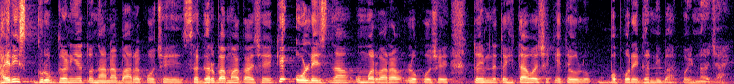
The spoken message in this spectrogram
હાઈ રિસ્ક ગ્રુપ ગણીએ તો નાના બાળકો છે, સગર્ભા માતા છે કે ઓલ્ડ એજના ઉંમરવાળા લોકો છે, તો એમને તો હિતાવ છે કે તેઓ બપોરે ઘરની બહાર કોઈ ન જાય.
